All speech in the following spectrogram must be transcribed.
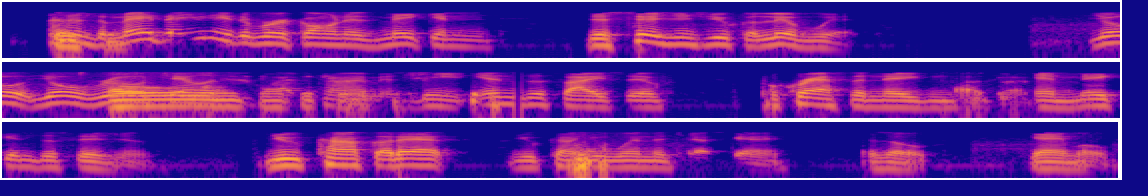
the main thing you need to work on is making decisions you can live with. Your your real Oh, challenge in that's the lifetime is being indecisive, procrastinating, and making decisions. You conquer that, you can you win the chess game. It's over. Game over.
